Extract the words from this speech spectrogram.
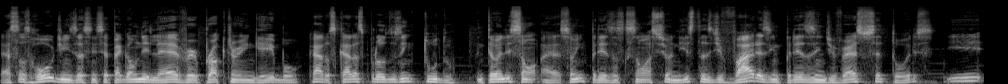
Essas holdings, assim, você pega Unilever, Procter Gamble, cara, os caras produzem tudo. Então eles são, é, são empresas que são acionistas de várias empresas em diversos setores. E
